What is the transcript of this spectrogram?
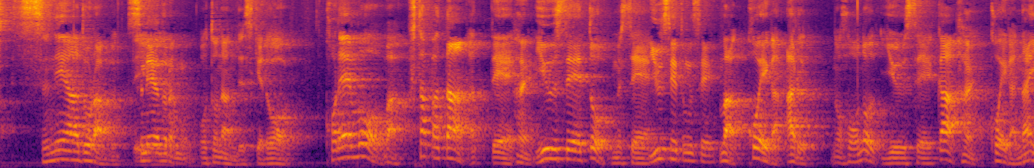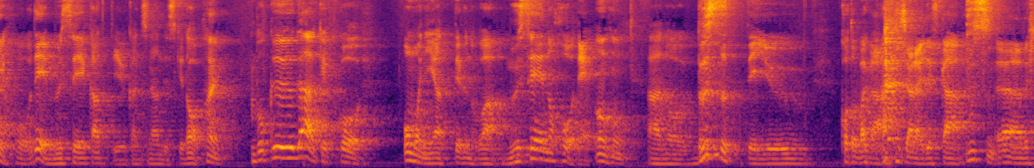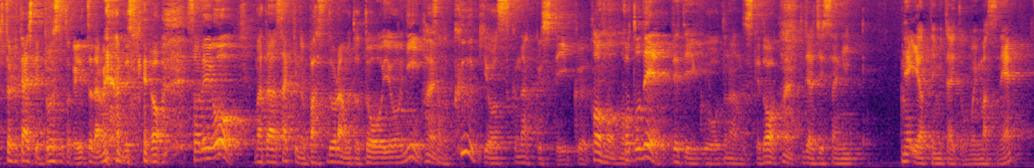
スネアドラムっていう音なんですけどこれもまあ2パターンあって、はい。有声と無声優勢と無声まあ声があるの方の有声か、は声がない方で無声かっていう感じなんですけど、はい。僕が結構主にやってるのは無声の方で、うんうん。あのブスっていう言葉があるじゃないですか。ブス。人に対してブスとか言っちゃダメなんですけどそれをまたさっきのバスドラムと同様に、はい。その空気を少なくしていくことで出ていく音なんですけど、はい。じゃあ実際に、ね、やってみたいと思いますね。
